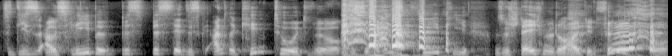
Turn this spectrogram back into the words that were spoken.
so dieses aus Liebe, bis, bis der das andere Kind tot wirkt. Das ist so ganz creepy. Und so stelle ich mir doch halt den Philipp vor.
